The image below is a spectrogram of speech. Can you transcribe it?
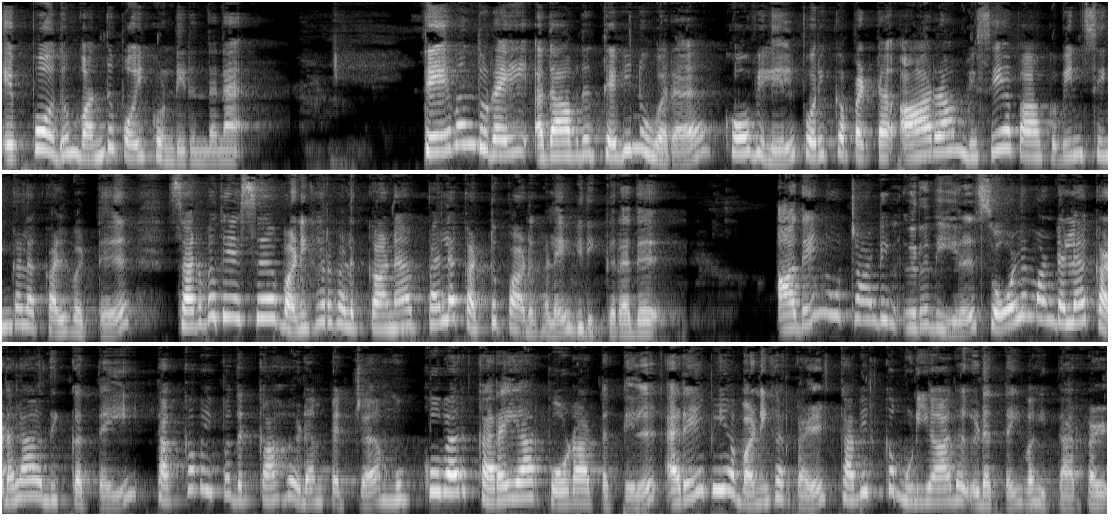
எப்போதும் வந்து போய்க் கொண்டிருந்தன. தேவந்துறை அதாவது தெவினுவர கோவிலில் பொறிக்கப்பட்ட ஆறாம் விசயபாகுவின் சிங்கள கல்வெட்டு சர்வதேச வணிகர்களுக்கான பல கட்டுப்பாடுகளை விதிக்கிறது. அதே நூற்றாண்டின் இறுதியில் சோழமண்டல கடலாதிக்கத்தை தக்க வைப்பதற்காக இடம்பெற்ற முக்குவர் கரையார் போராட்டத்தில் அரேபிய வணிகர்கள் தவிர்க்க முடியாத இடத்தை வகித்தார்கள்.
